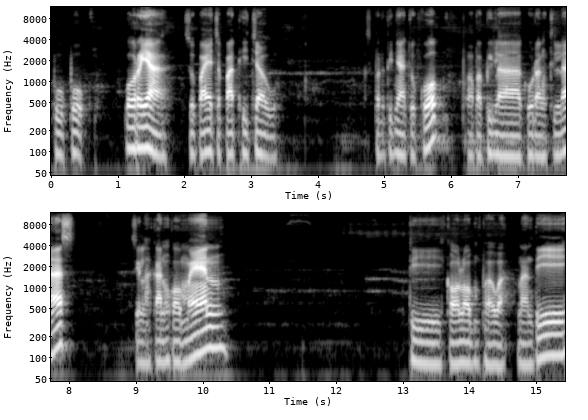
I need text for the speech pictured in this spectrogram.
Pupuk Korea supaya cepat hijau. Sepertinya cukup. Apabila kurang jelas silahkan komen di kolom bawah. Nanti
